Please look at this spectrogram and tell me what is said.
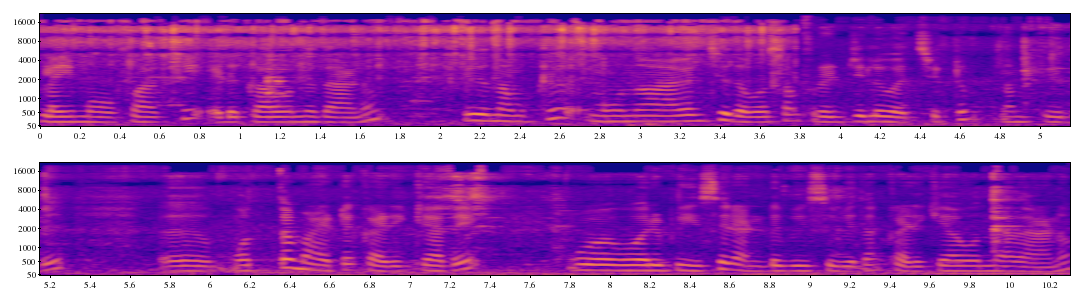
ഫ്ലെയിം ഓഫാക്കി എടുക്കാവുന്നതാണ്. ഇത് നമുക്ക് മൂന്ന് നാലഞ്ച് ദിവസം ഫ്രിഡ്ജിൽ വച്ചിട്ടും നമുക്കിത് മൊത്തമായിട്ട് കഴിക്കാതെ ഒരു പീസ് രണ്ട് പീസ് വീതം കഴിക്കാവുന്നതാണ്.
